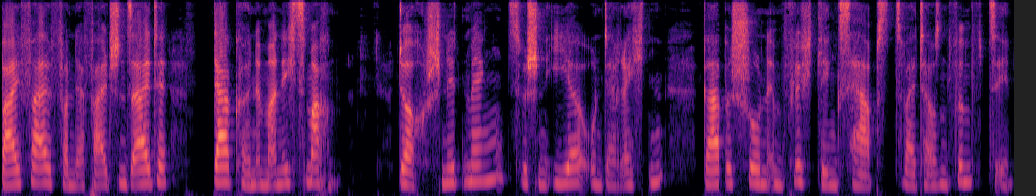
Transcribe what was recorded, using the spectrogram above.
Beifall von der falschen Seite, da könne man nichts machen. Doch Schnittmengen zwischen ihr und der Rechten gab es schon im Flüchtlingsherbst 2015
